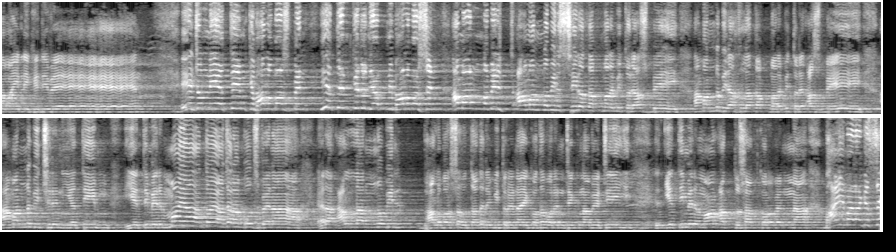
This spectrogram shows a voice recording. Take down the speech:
নামায় লিখে দিবেন। এই জন্য ইয়েতিমকে ভালোবাসবেন। ইয়েতিমকে যদি আপনি ভালোবাসেন, আমার নবীর আমার নবীর সিরত আপনার ভিতরে আসবে, আমার নবীর আখলাক আপনার ভিতরে আসবে। আমার নবী ছিলেন ইয়েতিম। ইয়েতিমের মায়া, দয়া যারা বুঝবে না, এরা আল্লাহ নবীর ভালোবাসাও তাদের ভিতরে নাই, কথা বলেন ঠিক না বেটি? এতিমের মাল আত্মসাত করবেন না। ভাই মারা গেছে,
